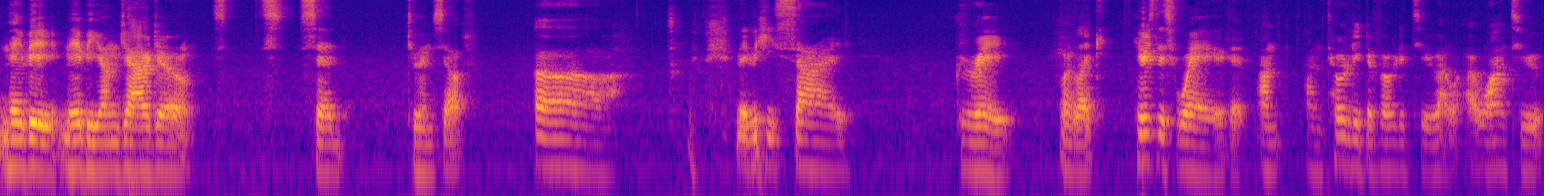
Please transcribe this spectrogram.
maybe maybe young Zhao Zhou said to himself, "Oh." maybe he sighed. Great, or like, here's this way that I'm I'm totally devoted to. I, I want to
